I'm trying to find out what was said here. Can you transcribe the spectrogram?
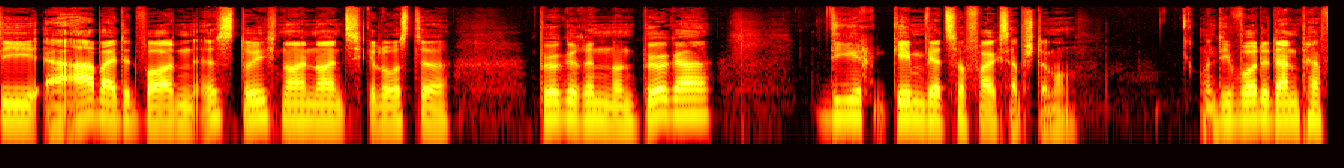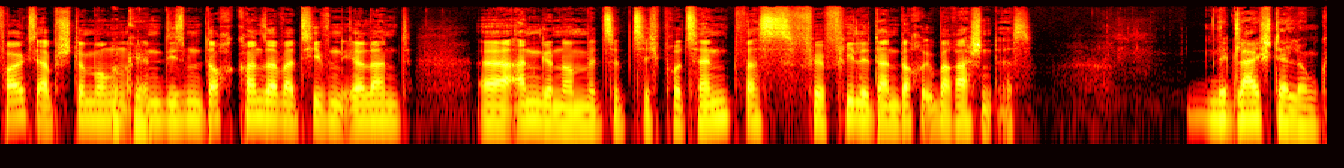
die erarbeitet worden ist durch 99 geloste Bürgerinnen und Bürger, die geben wir zur Volksabstimmung. Und die wurde dann per Volksabstimmung okay. in diesem doch konservativen Irland äh, angenommen mit 70 Prozent, was für viele dann doch überraschend ist eine Gleichstellung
